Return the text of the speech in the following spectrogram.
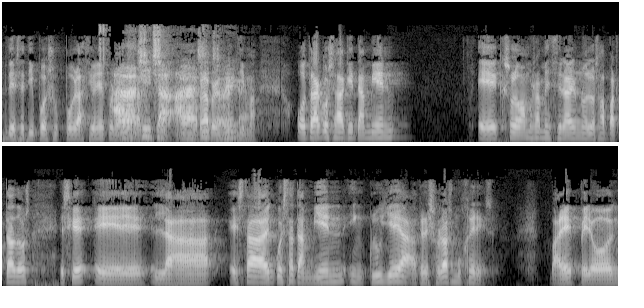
de este tipo de subpoblaciones... Pues, a la, chicha, a la chicha, por encima. Otra cosa que también eh, solo vamos a mencionar en uno de los apartados es que eh, la, esta encuesta también incluye a agresoras mujeres. ¿vale? Pero,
